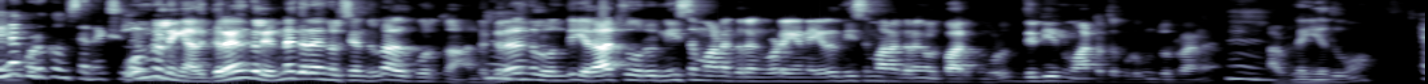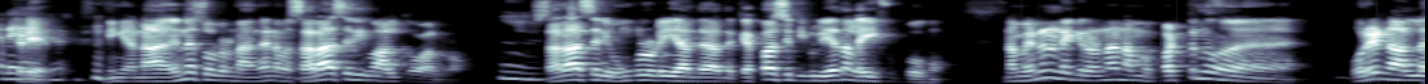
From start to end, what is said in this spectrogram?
என்ன கொடுக்கும் சார் ஒண்ணும் இல்லைங்க. அது கிரகங்கள் என்ன கிரகங்கள் சேர்ந்திருக்கோ அது பொறுத்து தான் அந்த. கிரகங்கள் வந்து ஏதாச்சும் ஒரு நீசமான கிரகங்களோட இணையிறது நீசமான கிரகங்கள் பார்க்கும்போது திடீர்னு மாற்றத்தை கொடுக்கும்னு சொல்றாங்க. அப்படிலாம் எதுவும் கிடையாது. நீங்க நான் என்ன சொல்றேன்னாங்க நம்ம சராசரி வாழ்க்கை வாழ்றோம். சராசரி உங்களுடைய அந்த அந்த கெப்பாசிட்டிக்குள்ளேயே தான் லைஃப் போகும். நம்ம என்ன நினைக்கிறோம்னா நம்ம பட்டுன்னு ஒரே நாள்ல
